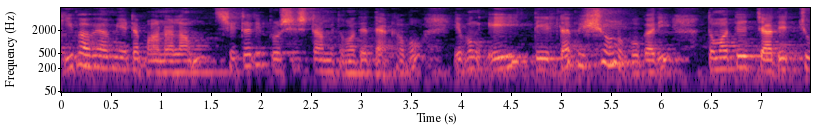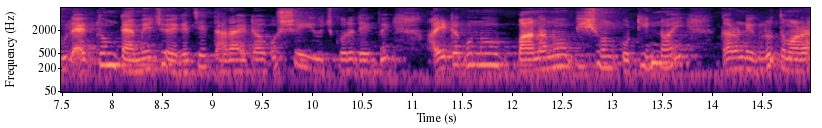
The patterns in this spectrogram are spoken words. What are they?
কীভাবে আমি এটা বানালাম সেটারই প্রসেসটা আমি তোমাদের দেখাবো এবং এই তেলটা ভীষণ উপকারী। তোমাদের যাদের চুল একদম ড্যামেজ হয়ে গেছে তারা এটা অবশ্যই ইউজ করে দেখবে। আর এটা কোনো বানানো ভীষণ কঠিন নয়, কারণ এগুলো তোমরা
